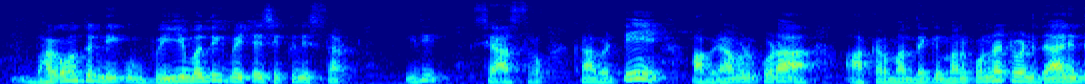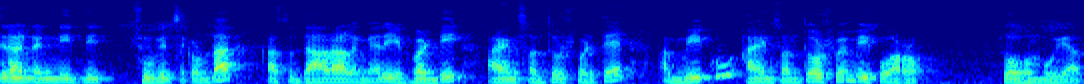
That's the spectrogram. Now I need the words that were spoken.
భగవంతుడు నీకు వెయ్యి మందికి పెట్టే శక్తిని ఇస్తాడు. ఇది శాస్త్రం. కాబట్టి ఆ బ్రాహ్మణుడు కూడా అక్కడ మన దగ్గర మనకు ఉన్నటువంటి దారిద్ర్యాన్ని అన్నింటినీ చూపించకుండా కాస్త ధారాళంగానే ఇవ్వండి. ఆయన సంతోషపడితే మీకు ఆయన సంతోషమే మీకు వరం. శోభం భూయాత్.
